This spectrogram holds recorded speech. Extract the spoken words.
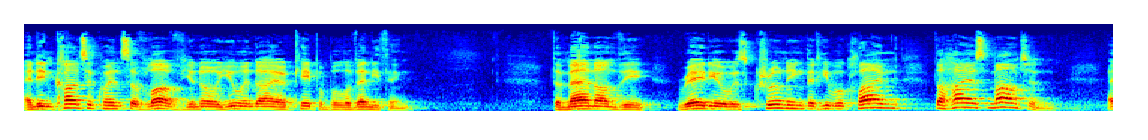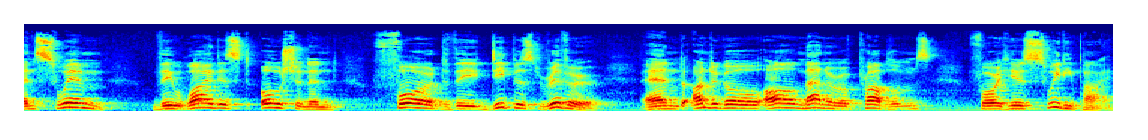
And in consequence of love, you know, you and I are capable of anything. The man on the radio is crooning that he will climb the highest mountain and swim the widest ocean and ford the deepest river and undergo all manner of problems for his sweetie pie.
